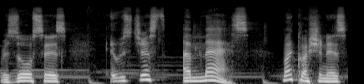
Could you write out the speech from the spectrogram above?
resources. It was just a mess. My question is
